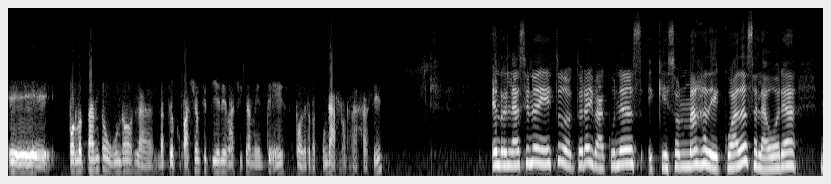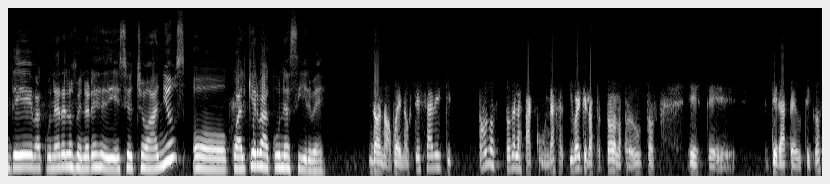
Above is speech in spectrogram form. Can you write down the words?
Eh, por lo tanto, uno, la, preocupación que tiene básicamente es poder vacunarlos, ¿no es así? En relación a esto, doctora, ¿hay vacunas eh, que son más adecuadas a la hora de vacunar a los menores de 18 años o cualquier vacuna sirve? No, no, bueno, usted sabe que todos, todas las vacunas, igual que todos los productos este, terapéuticos,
